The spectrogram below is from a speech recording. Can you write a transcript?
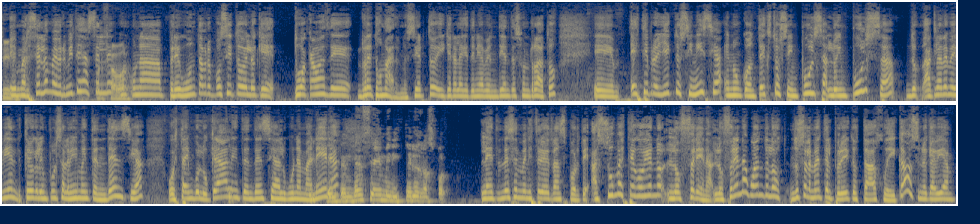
Eh, Marcelo, ¿me permites hacerle una pregunta a propósito de lo que tú acabas de retomar, ¿no es cierto? Y que era la que tenía pendiente hace un rato. Eh, este proyecto se inicia en un contexto, se impulsa, lo impulsa, aclárame bien, creo que lo impulsa la misma intendencia, o está involucrada la intendencia de alguna manera. La intendencia y Ministerio de Transporte la Intendencia del Ministerio de Transporte asume este gobierno, lo frena. Lo frena cuando los, no solamente el proyecto estaba adjudicado, sino que había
